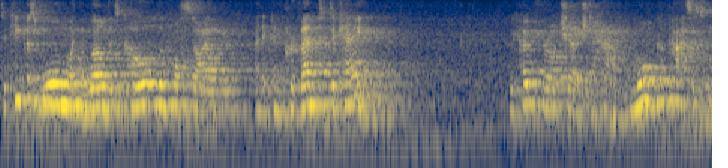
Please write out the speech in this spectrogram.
to keep us warm when the world is cold and hostile, and it can prevent decay. We hope for our church to have more capacity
